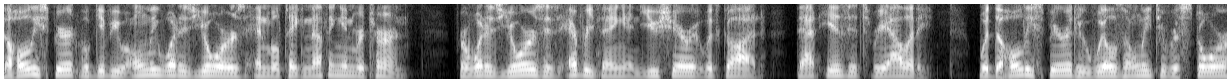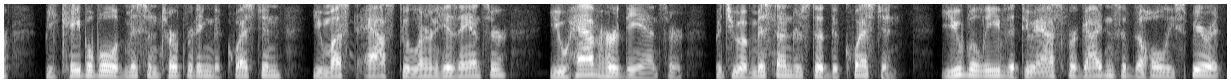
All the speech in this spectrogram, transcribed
The Holy Spirit will give you only what is yours and will take nothing in return. For what is yours is everything, and you share it with God. That is its reality. Would the Holy Spirit, who wills only to restore, be capable of misinterpreting the question you must ask to learn His answer? You have heard the answer, but you have misunderstood the question. You believe that to ask for guidance of the Holy Spirit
